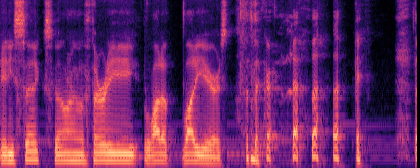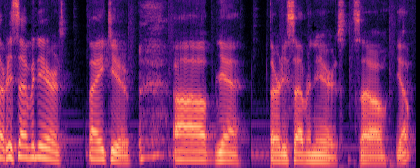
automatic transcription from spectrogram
86, going 30, a lot of, a lot of years. 37 years. Thank you. Uh, yeah, 37 years. So, yep.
